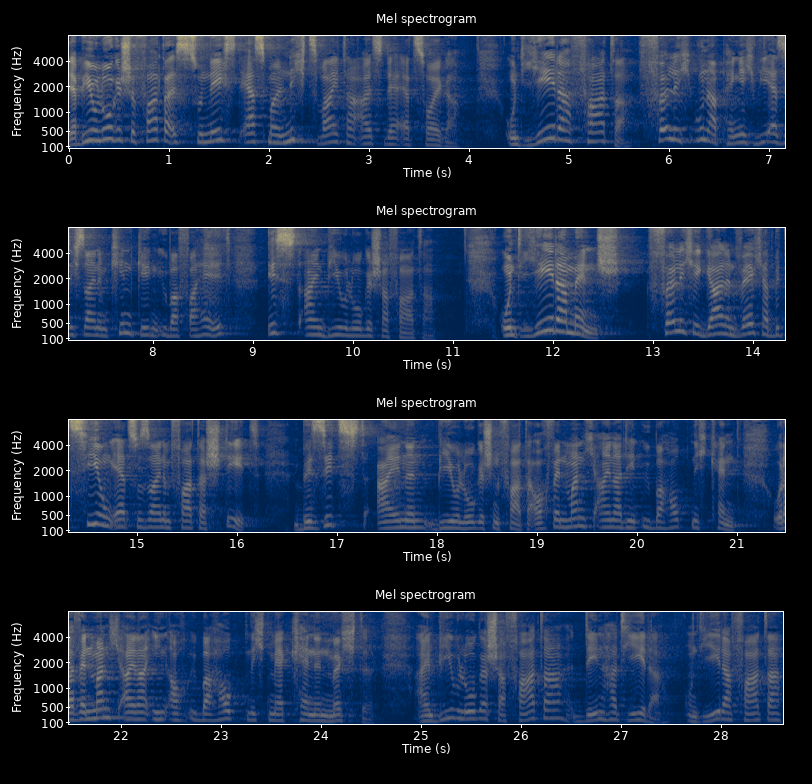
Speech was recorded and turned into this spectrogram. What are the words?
Der biologische Vater ist zunächst erstmal nichts weiter als der Erzeuger. Und jeder Vater, völlig unabhängig, wie er sich seinem Kind gegenüber verhält, ist ein biologischer Vater. Und jeder Mensch, völlig egal in welcher Beziehung er zu seinem Vater steht, besitzt einen biologischen Vater, auch wenn manch einer den überhaupt nicht kennt oder wenn manch einer ihn auch überhaupt nicht mehr kennen möchte. Ein biologischer Vater, den hat jeder und jeder Vater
